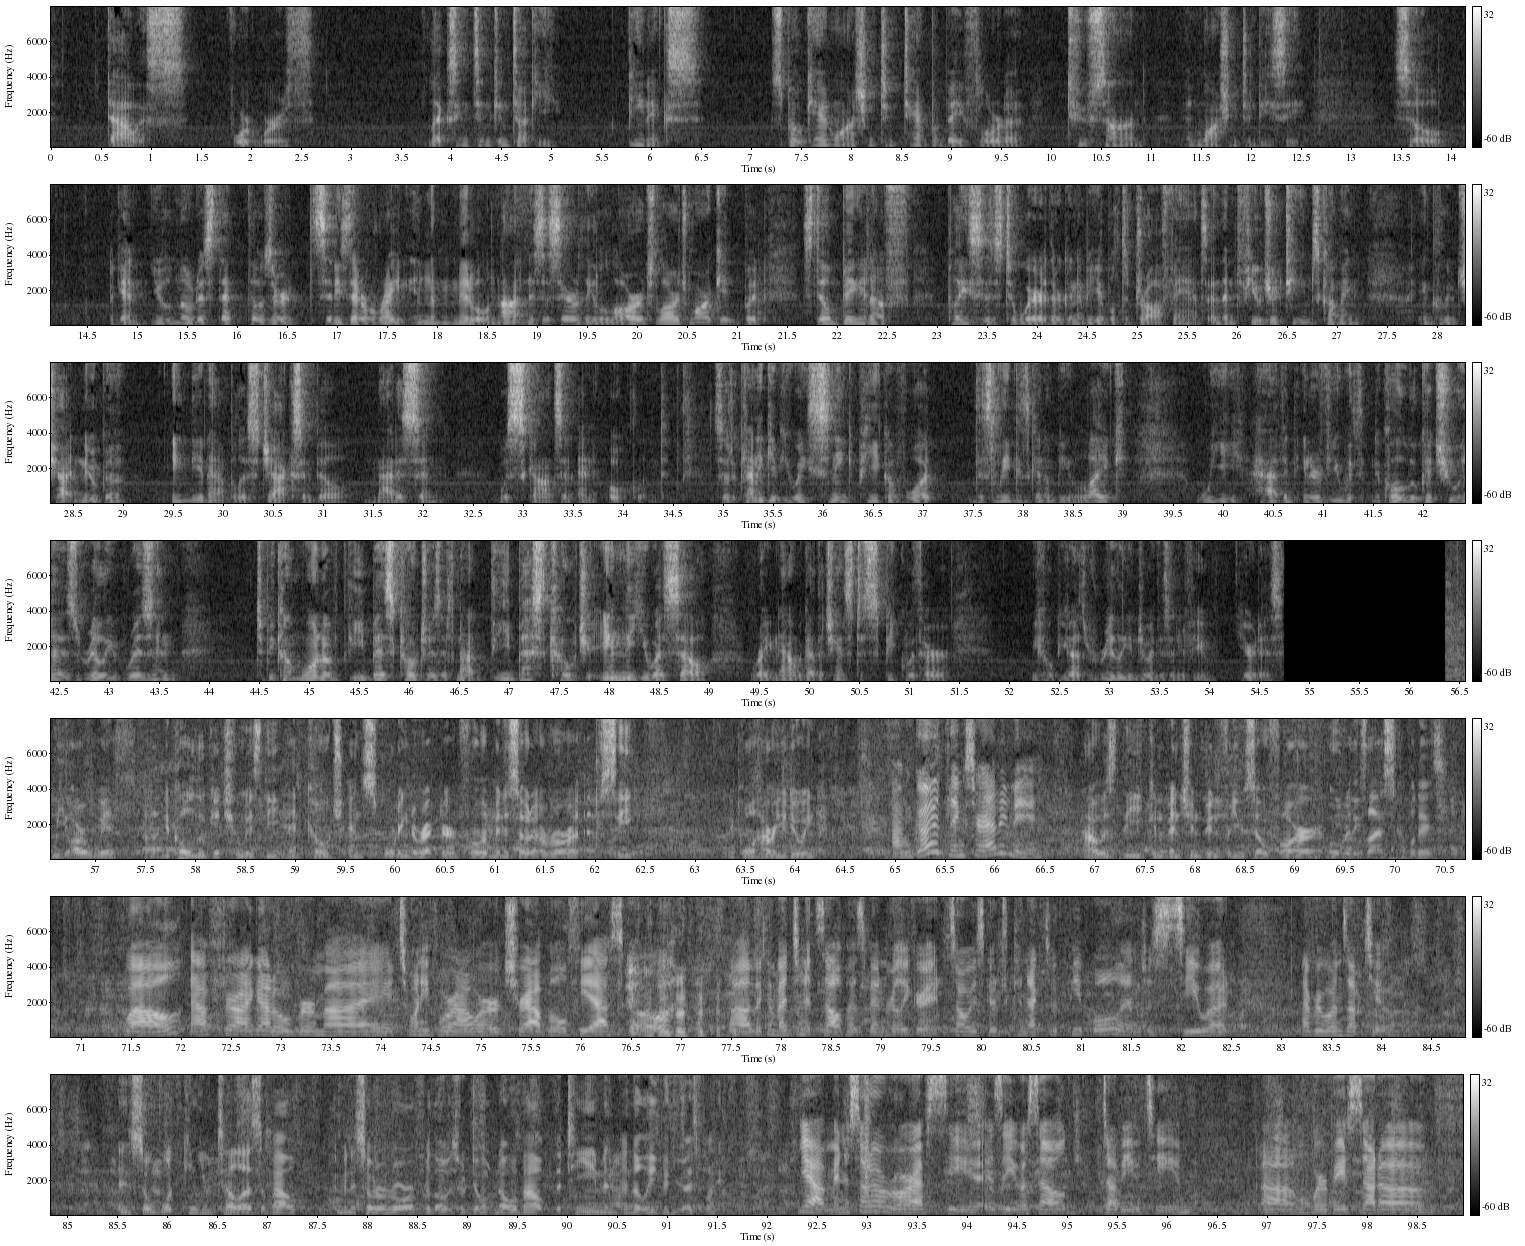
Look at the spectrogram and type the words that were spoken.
Dallas, Fort Worth, Lexington, Kentucky, Phoenix, Spokane, Washington, Tampa Bay, Florida, Tucson, and Washington, D.C. So, again, you'll notice that those are cities that are right in the middle, not necessarily large, large market, but still big enough places to where they're going to be able to draw fans. And then future teams coming include Chattanooga, Indianapolis, Jacksonville, Madison, Wisconsin, and Oakland. So, to kind of give you a sneak peek of what this league is going to be like, we have an interview with Nicole Lukic, who has really risen to become one of the best coaches, if not the best coach in the USL right now. We got the chance to speak with her. We hope you guys really enjoyed this interview. Here it is. We are with uh, Nicole Lukic, who is the head coach and sporting director for Minnesota Aurora FC. Nicole, how are you doing? I'm good. Thanks for having me. How has the convention been for you so far over these last couple days? Well, after I got over my 24 hour travel fiasco, uh, the convention itself has been really great. It's always good to connect with people and just see what everyone's up to. And so, what can you tell us about Minnesota Aurora for those who don't know about the team and, and the league that you guys play in? Yeah, Minnesota Aurora FC is a USLW team. Um, we're based out of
